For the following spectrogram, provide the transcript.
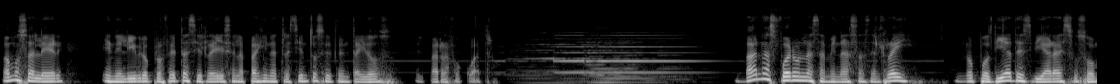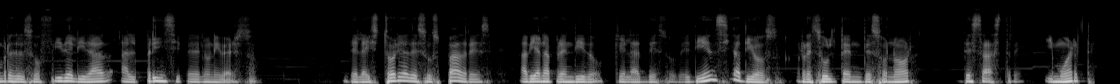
Vamos a leer en el libro Profetas y Reyes en la página 372, el párrafo 4. Vanas fueron las amenazas del rey, no podía desviar a esos hombres de su fidelidad al príncipe del universo. De la historia de sus padres habían aprendido que la desobediencia a Dios resulta en deshonor, desastre y muerte,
